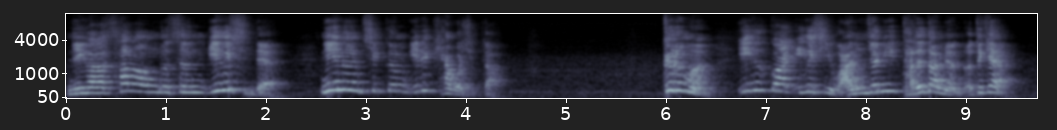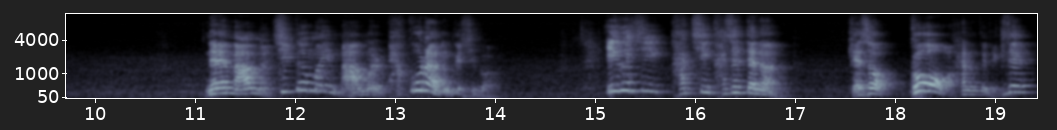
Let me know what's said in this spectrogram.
네가 살아온 것은 이것인데 너는 지금 이렇게 하고 싶다. 그러면 이것과 이것이 완전히 다르다면 어떻게? 내 마음을 지금의 마음을 바꾸라는 것이고 이것이 같이 갔을 때는 계속 고 하는 거죠. 그제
